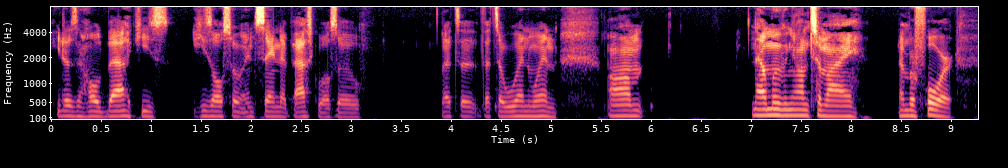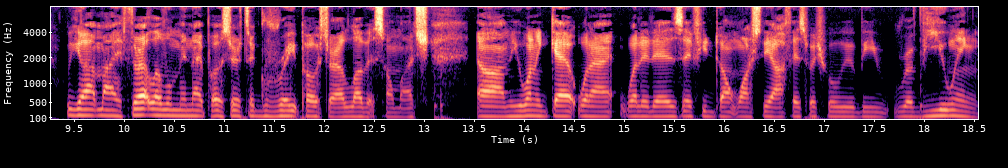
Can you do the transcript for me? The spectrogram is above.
he doesn't hold back. He's he's also insane at basketball, so that's a that's a win win. Um, now moving on to my number four we got my threat level midnight poster. It's a great poster. I love it so much. Um, you want to get what I what it is if you don't watch The Office, which we will be reviewing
